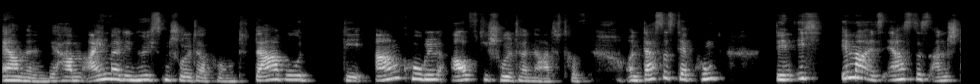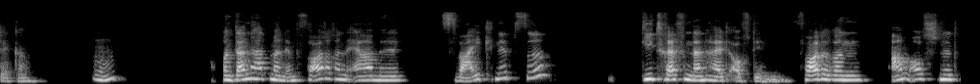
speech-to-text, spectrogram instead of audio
Ärmeln. Wir haben einmal den höchsten Schulterpunkt, da wo die Armkugel auf die Schulternaht trifft. Und das ist der Punkt, den ich immer als erstes anstecke. Mhm. Und dann hat man im vorderen Ärmel zwei Knipse, die treffen dann halt auf den vorderen Armausschnitt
